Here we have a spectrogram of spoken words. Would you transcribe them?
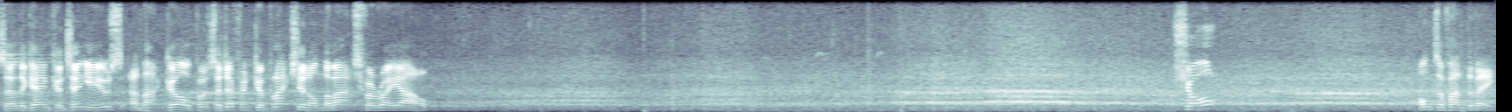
So the game continues, and that goal puts a different complexion on the match for Real. Shaw. On to Van de Beek.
